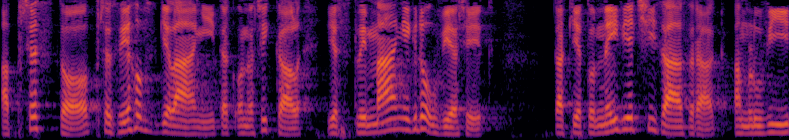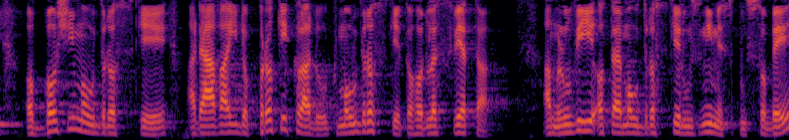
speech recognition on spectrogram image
A přesto, přes jeho vzdělání, tak on říkal, jestli má někdo uvěřit, tak je to největší zázrak a mluví o boží moudrosti a dávají do protikladu k moudrosti tohodle světa. A mluví o té moudrosti různými způsoby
